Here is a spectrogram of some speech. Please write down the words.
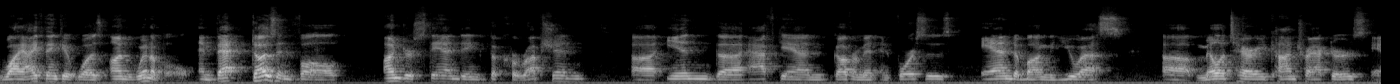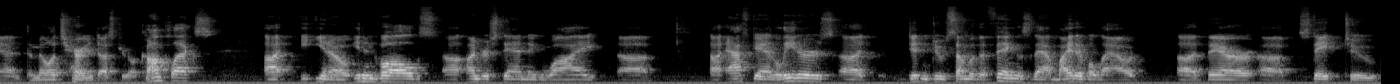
why I think it was unwinnable. And that does involve understanding the corruption uh, in the Afghan government and forces and among the U.S. Uh, military contractors and the military industrial complex. Uh, you know, it involves uh, understanding why uh, uh, Afghan leaders didn't do some of the things that might have allowed uh, their uh, state to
